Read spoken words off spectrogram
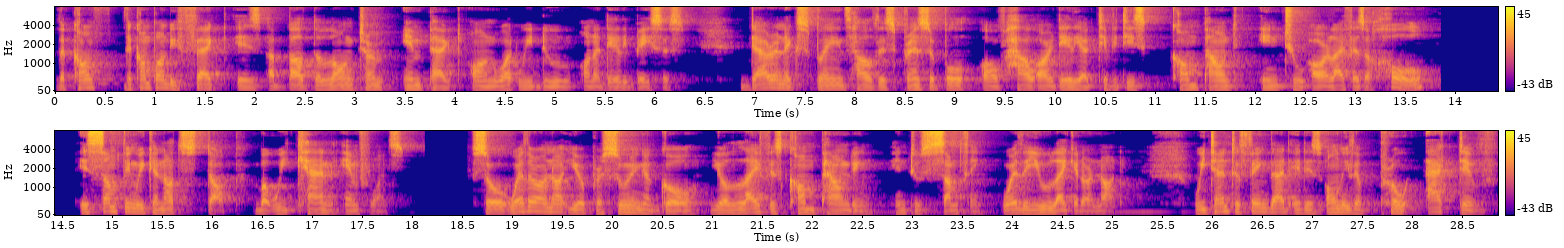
The, conf- the compound effect is about the long term impact on what we do on a daily basis. Darren explains how this principle of how our daily activities compound into our life as a whole is something we cannot stop, but we can influence. So, whether or not you're pursuing a goal, your life is compounding into something, whether you like it or not. We tend to think that it is only the proactive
